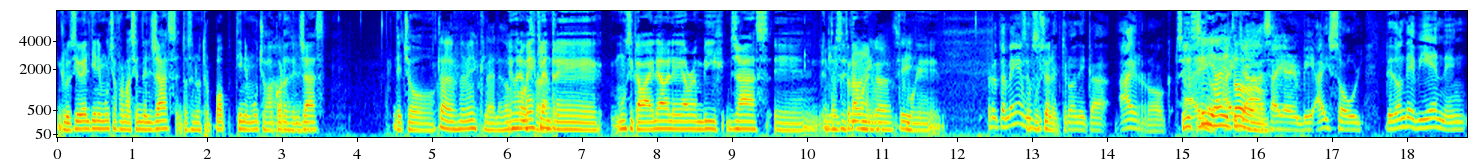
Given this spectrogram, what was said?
Inclusive él tiene mucha formación del jazz, entonces nuestro pop tiene muchos Ah, acordes del jazz. De hecho, Claro, es una mezcla de las dos es una cosas. mezcla entre música bailable, R&B, jazz, eh, entonces está bueno, sí. como que Pero también hay música electrónica, hay rock, Sí, hay, sí, hay de todo. jazz, hay R&B, hay soul. ¿De dónde vienen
